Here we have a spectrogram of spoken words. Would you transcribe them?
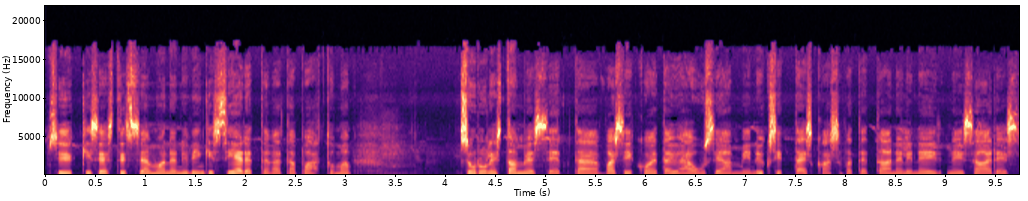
psyykkisesti semmoinen hyvinkin siedettävä tapahtuma. Surullista on myös se, että vasikoita yhä useammin yksittäiskasvatetaan, eli ne ei, ne ei saa edes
